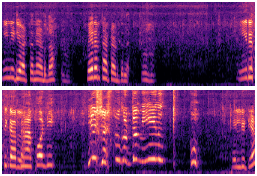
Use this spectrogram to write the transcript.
ಮೀನು ಹಿಡಿಯೋ ಆಟನೇ ಆಡ್ದ? ಬೇರೆಂತ ಆಟ ಆಡುದಿಲ್ಲ? ನೀರೆತ್ತಿಕಾರ್ಲೆ ಪೊಡಿ. ಎಷ್ಟು ದೊಡ್ಡ ಮೀನು. ಎಲ್ಲಿಟ್ಯಾ?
